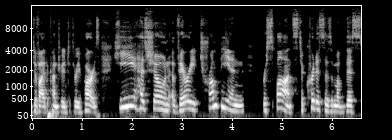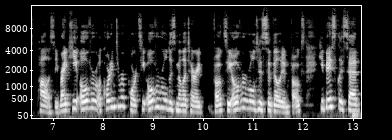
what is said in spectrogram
divide the country into three parts. He has shown a very Trumpian response to criticism of this policy, right? He over, according to reports, he overruled his military folks. He overruled his civilian folks. He basically said,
